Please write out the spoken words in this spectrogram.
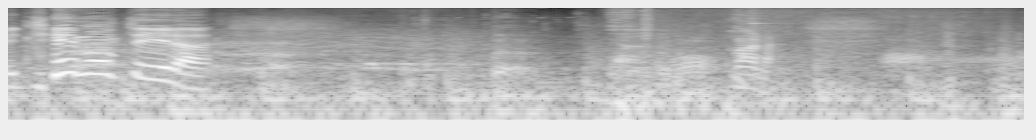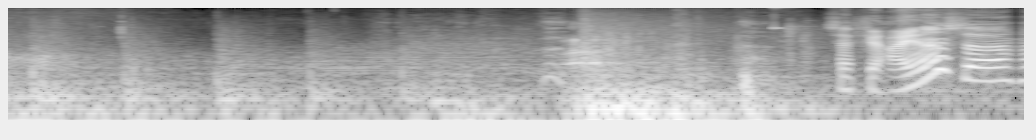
Fait démonter là Ça fait rien ça.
